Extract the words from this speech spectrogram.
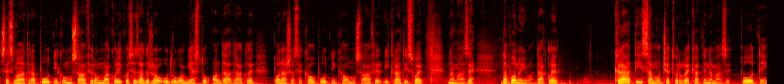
se smatra putnikom, musafirom, makoliko se zadržao u drugom mjestu, onda dakle ponaša se kao putnik, kao musafir i krati svoje namaze. Da ponovimo, dakle, krati samo četvr rekatne namaze, podne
